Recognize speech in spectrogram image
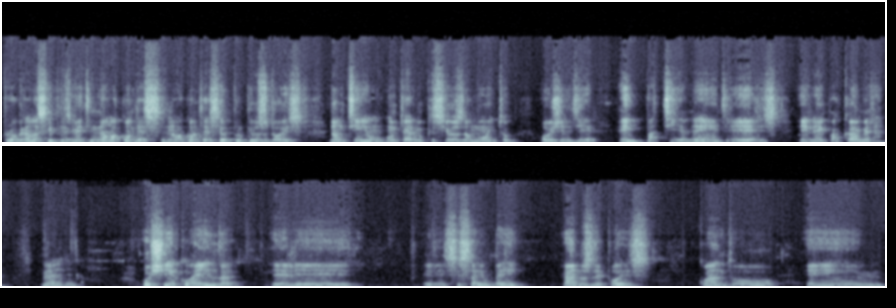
programa simplesmente não aconteceu, não aconteceu porque os dois não tinham um termo que se usa muito hoje em dia, empatia, nem entre eles e nem com a câmera. Né? Uhum. O Chico ainda, ele, ele se saiu bem anos depois, quando em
